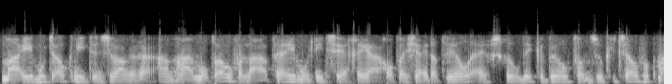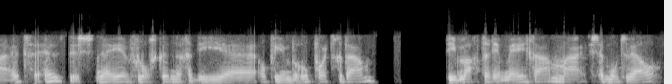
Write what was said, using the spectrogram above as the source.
Maar je moet ook niet een zwangere aan haar lot overlaten. Hè. Je moet niet zeggen, ja, god, als jij dat wil, eigen schuld, dikke bult, dan zoek je het zelf ook maar uit. Hè. Dus nee, een verloskundige die, uh, op wie een beroep wordt gedaan, die mag erin meegaan. Maar ze moet wel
